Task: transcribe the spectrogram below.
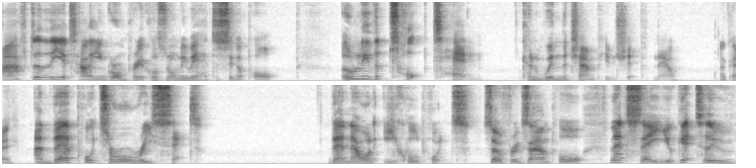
after the Italian Grand Prix, of course, normally we head to Singapore, only the top 10 can win the championship now Okay. and their points are all reset. They're now on equal points. So, for example, let's say you get to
